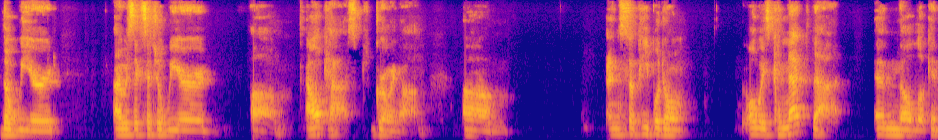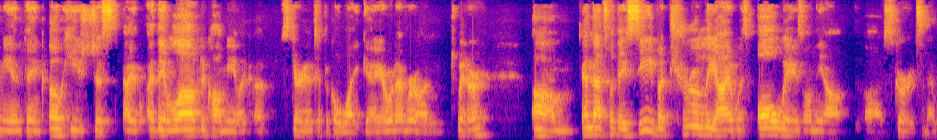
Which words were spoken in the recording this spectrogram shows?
the weird. I was like such a weird um, outcast growing up, um, and so people don't always connect that, and they'll look at me and think, "Oh, he's just." I, I, they love to call me like a stereotypical white gay or whatever on Twitter um, and that's what they see. But truly, I was always on the outskirts, and I,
